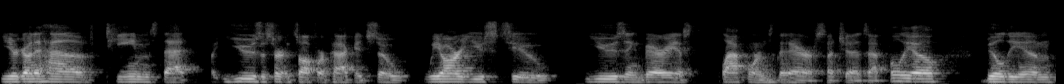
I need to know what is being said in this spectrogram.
you're going to have teams that use a certain software package. So we are used to using various platforms there, such as AppFolio, Buildium,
